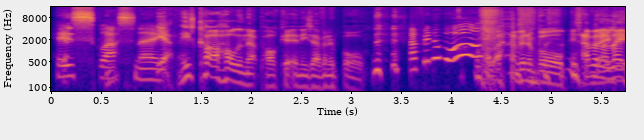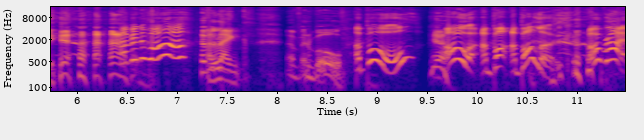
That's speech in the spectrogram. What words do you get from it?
His glass snake. Yeah, he's cut a hole in that pocket and he's having a ball. having a what? having a ball. He's And having a maybe- having a what? A length. having a ball. A ball? Yeah. Oh, a, bo- a bollock. oh right.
